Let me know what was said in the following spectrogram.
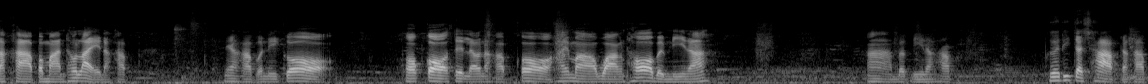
ราคาประมาณเท่าไหร่นะครับเนี่ยครับอันนี้ก็พอก่อเสร็จแล้วนะครับ ก็ให้มาวางท่อแบบนี้นะ อ่าแบบนี้นะครับ เพื่อที่จะฉาบนะครับ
